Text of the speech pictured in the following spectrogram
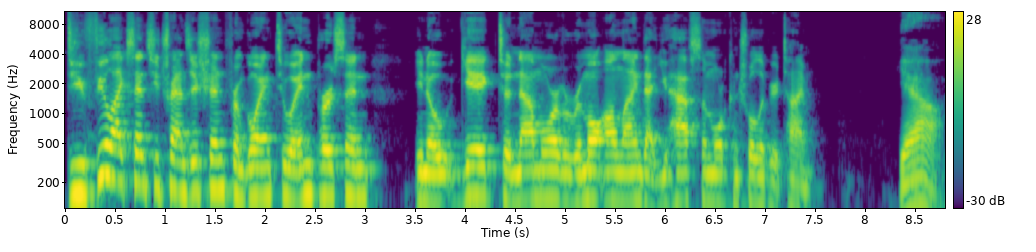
Do you feel like since you transitioned from going to an in-person, you know, gig to now more of a remote online, that you have some more control of your time? Yeah,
